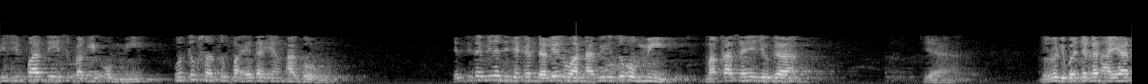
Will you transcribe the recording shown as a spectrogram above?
disifati sebagai ummi untuk satu faedah yang agung. Jadi tidak bisa dijadikan dalil bahwa nabi itu ummi. Maka saya juga ya dulu dibacakan ayat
